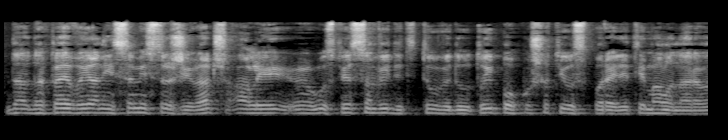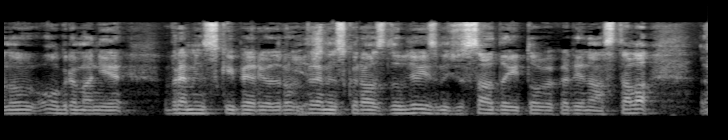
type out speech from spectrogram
Da, dakle, evo, ja nisam istraživač, ali uh, uspio sam vidjeti tu vedutu i pokušati usporediti malo, naravno, ogroman je vremenski period, Jeste. vremensko razdoblje između sada i toga kada je nastala. Uh,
